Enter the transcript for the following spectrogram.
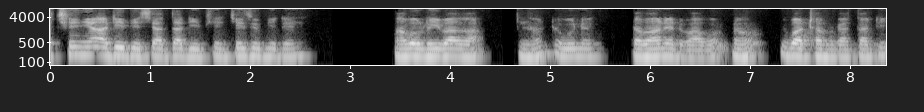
အချင်းချင်းအတ္တိပစ္စယတတ္တိဖြင့်ကျေစုဖြစ်တယ်မဟာဘုတ်၄ပါးကနော်တဝုနဲ့တပါးနဲ့တပါးပေါ့နော်ဥပထမကတတ္တိ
